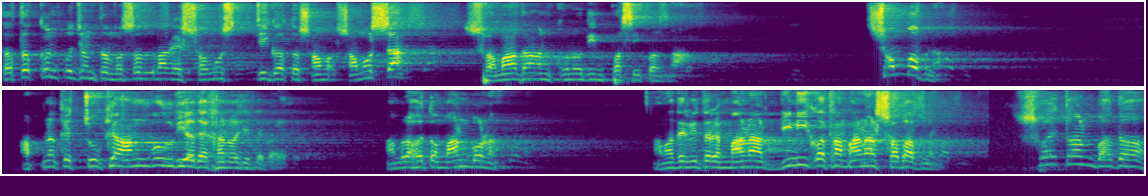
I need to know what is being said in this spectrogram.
ততক্ষণ পর্যন্ত মুসলমানের সমষ্টিগত সম- সমস্যা সমাধান কোনোদিন পসিবল না। সম্ভব না। আপনাকে চোখে আঙ্গুল দিয়ে দেখানো যেতে পারে। আমরা হয়তো মানব না। আমাদের ভিতরে মানার, দিনই কথা মানার স্বভাব নেই। শয়তান বাধা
